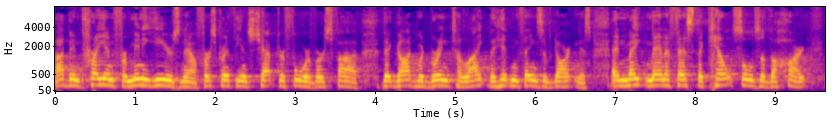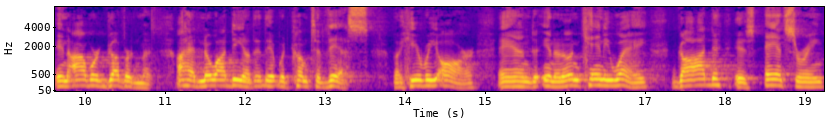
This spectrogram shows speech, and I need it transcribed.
I've been praying for many years now, 1 Corinthians chapter 4 verse 5, that God would bring to light the hidden things of darkness and make manifest the counsels of the heart in our government. I had no idea that it would come to this. But here we are, and in an uncanny way, God is answering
